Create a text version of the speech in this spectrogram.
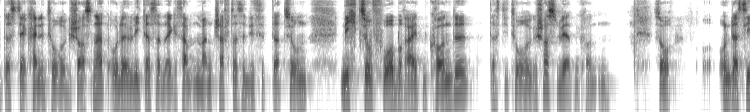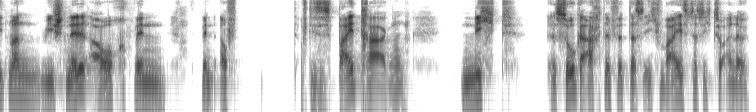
dass der keine Tore geschossen hat, oder liegt das an der gesamten Mannschaft, dass er die Situation nicht so vorbereiten konnte, dass die Tore geschossen werden konnten? So, und da sieht man, wie schnell auch, wenn, wenn auf, auf dieses Beitragen nicht so geachtet wird, dass ich weiß, dass ich zu einer,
